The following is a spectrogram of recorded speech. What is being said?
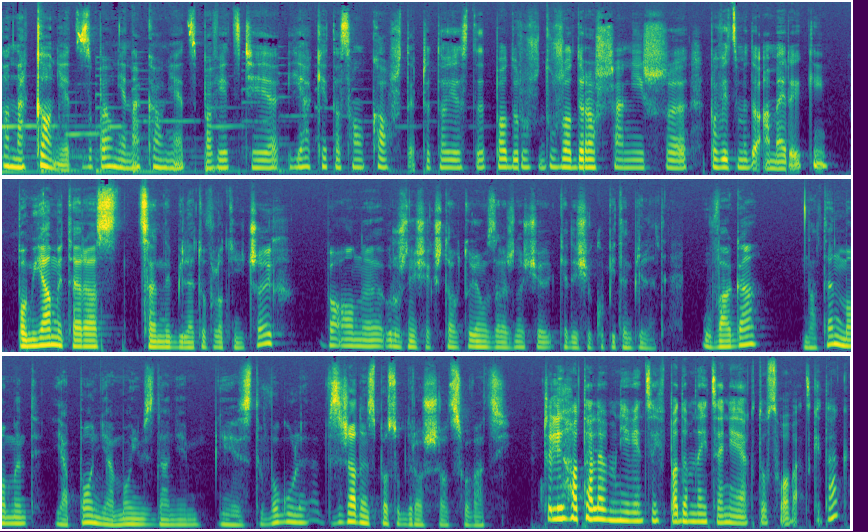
To na koniec, zupełnie na koniec, powiedzcie, jakie to są koszty? Czy to jest podróż dużo droższa niż y, powiedzmy do Ameryki? Pomijamy teraz ceny biletów lotniczych, bo one różnie się kształtują w zależności kiedy się kupi ten bilet. Uwaga, na ten moment Japonia moim zdaniem nie jest w ogóle w żaden sposób droższa od Słowacji. Czyli hotele mniej więcej w podobnej cenie jak tu słowackie, tak?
